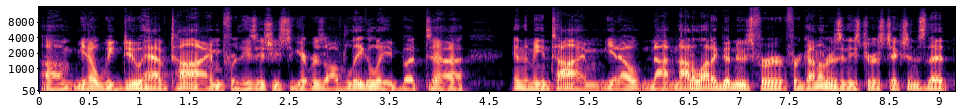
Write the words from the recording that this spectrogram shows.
um, you know, we do have time for these issues to get resolved legally, but. Uh, in the meantime, you know, not not a lot of good news for for gun owners in these jurisdictions that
